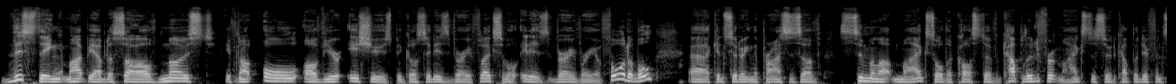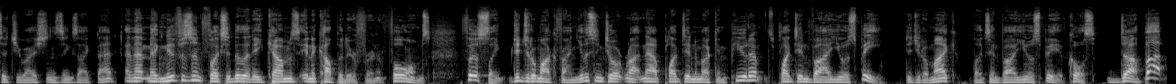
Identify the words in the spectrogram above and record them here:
this thing might be able to solve most, if not all, of your issues because it is very flexible. It is very, very affordable, uh, considering the prices of similar mics or the cost of a couple of different mics to suit a couple of different situations, things like that. And that magnificent flexibility comes in a couple of different forms. Firstly, digital microphone. You're listening to it right now plugged into my computer, it's plugged in via USB digital mic, plugs in via USB, of course, duh. But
